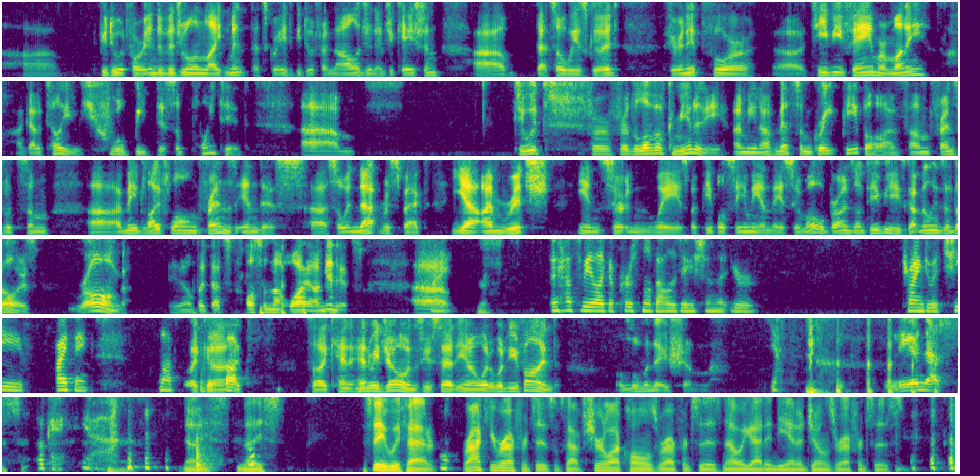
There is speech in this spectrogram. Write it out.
If you do it for individual enlightenment, that's great. If you do it for knowledge and education, uh, that's always good. If you're in it for uh, TV fame or money, I got to tell you, you will be disappointed. Um, do it for for the love of community. I mean, I've met some great people. I've I'm friends with some. Uh, I've made lifelong friends in this. Uh, so in that respect, yeah, I'm rich in certain ways. But people see me and they assume, oh, Brian's on TV. He's got millions of dollars. Wrong, you know. But that's also not why I'm in it. Uh, right. It has to be like a personal validation that you're trying to achieve. I think, not like the big uh, bucks. So like Henry Jones, you said, you know, what what do you find? illumination. Yes. Leoness. Okay. Yeah. nice. Nice. See, we've had Rocky references, we've had Sherlock Holmes references. Now we got Indiana Jones references.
